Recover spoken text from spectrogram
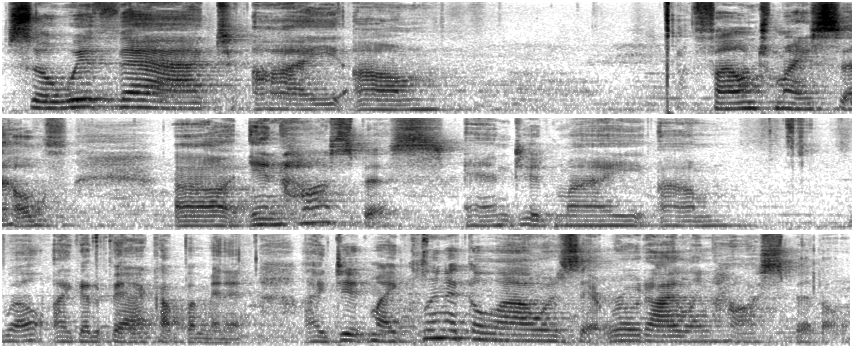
So, with that, I um, found myself uh, in hospice and did my um, well, I got to back up a minute. I did my clinical hours at Rhode Island Hospital,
